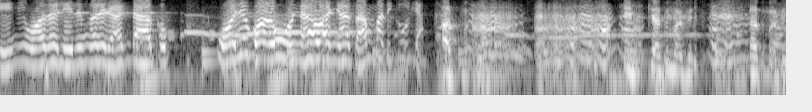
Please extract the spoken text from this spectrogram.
ഇനി മുതൽ ഇതുങ്ങൾ രണ്ടാക്കും ഒരു കുറവും ഉണ്ടാവാൻ ഞാൻ സമ്മതിക്കൂല. മതി. അത് മതി.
